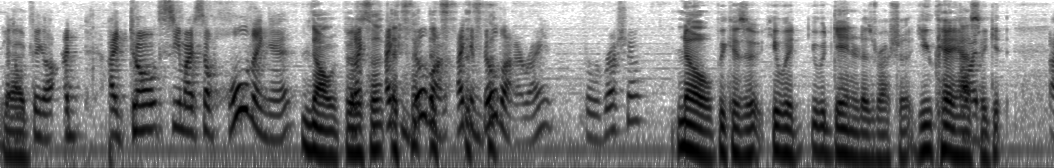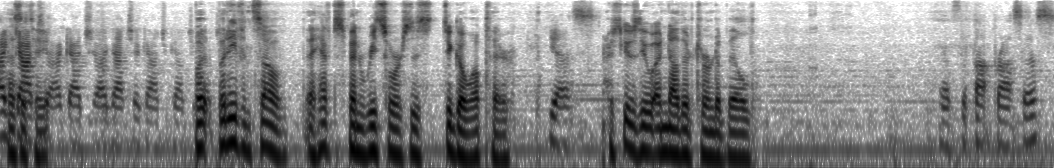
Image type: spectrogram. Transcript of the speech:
I Yeah. don't think I'll, I, I don't see myself holding it, No, but but I, can- a- I the- build on. it's- I can it's the- build on it, right? For Russia. No, because it, you would you would gain it as Russia. UK oh, has Oh, I- to get, I got you. Hesitate. I got you. I got you. Got you. Got you. but but even so, they have to spend resources to go up there, yes, which gives you another turn to build. that's the thought process.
